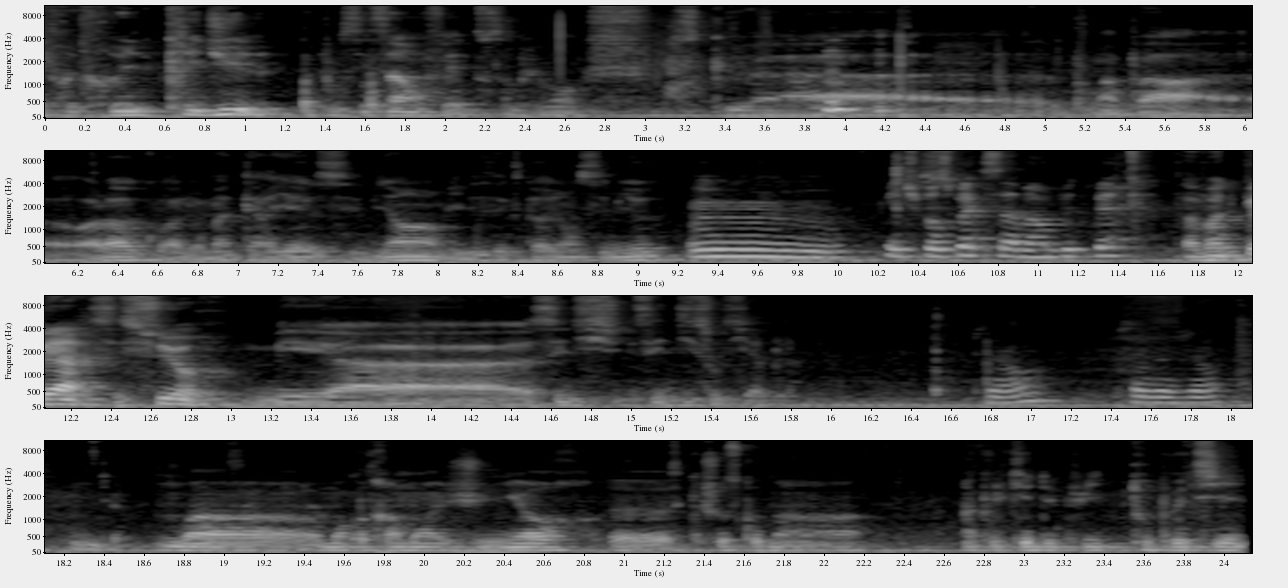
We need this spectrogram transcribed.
être cru- crédule. C'est ça, en fait, tout simplement. Parce que, euh, pour ma part, euh, voilà, quoi, le matériel, c'est bien, mais les expériences, c'est mieux. Hmm. Et tu penses pas que ça va un peu de pair Ça va de pair, c'est sûr, mais euh, c'est dis- c'est dissociable. Bien, ça va bien. Bah, moi, contrairement à Junior, euh, c'est quelque chose qu'on m'a inculqué depuis tout petit,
